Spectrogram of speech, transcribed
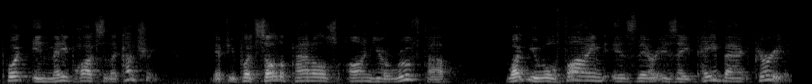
put in many parts of the country, if you put solar panels on your rooftop, what you will find is there is a payback period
